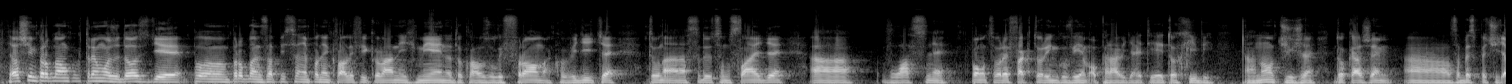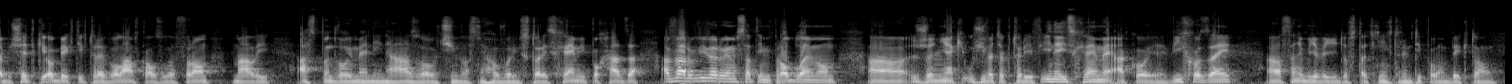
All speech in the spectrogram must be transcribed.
Ďalším problémom, ku ktorému môže dosť, je problém zapísania plne kvalifikovaných mien do klauzuly from, ako vidíte tu na nasledujúcom slajde. Vlastne pomocou refaktoringu viem opraviť aj tieto chyby. Áno, čiže dokážem a, zabezpečiť, aby všetky objekty, ktoré volám v klauzule from, mali aspoň dvojmenný názov, čím vlastne hovorím, z ktorej schémy pochádza. A vyverujem sa tým problémom, a, že nejaký užívateľ, ktorý je v inej schéme, ako je výchozej, a, sa nebude vedieť dostať k niektorým typom objektov.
